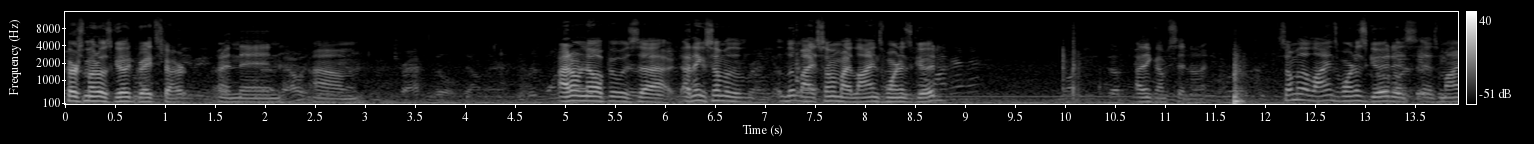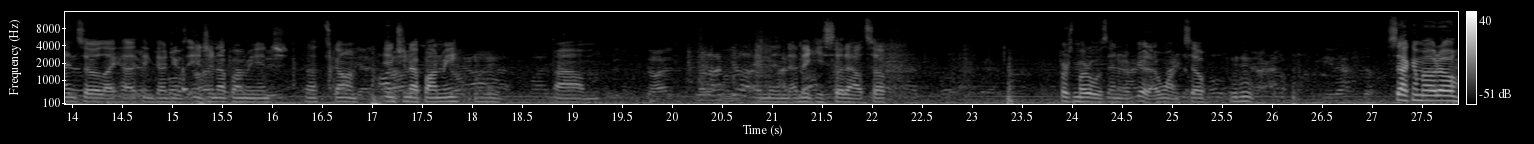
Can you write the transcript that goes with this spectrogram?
first moto was good, great start, and then um, I don't know if it was. Uh, I think some of the my some of my lines weren't as good. I think I'm sitting on it. Some of the lines weren't as good as, as mine, so like I think Dungey was inching up on me. Inch, that's gone. Inching up on me. Um, and then I think he slid out. So first moto was ended up good. I won. So second moto,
